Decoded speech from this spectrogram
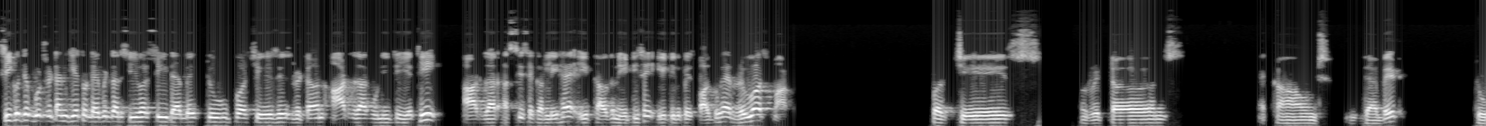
सी को जब गुड्स रिटर्न किए तो debit the receiver C debit to purchase return आठ हज़ार होनी चाहिए थी। आठ हज़ार अस्सी से कर ली है एट थाउज़ेंड एटी से एटी रुपीज़ फालतू है reverse mark purchase return account debit to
